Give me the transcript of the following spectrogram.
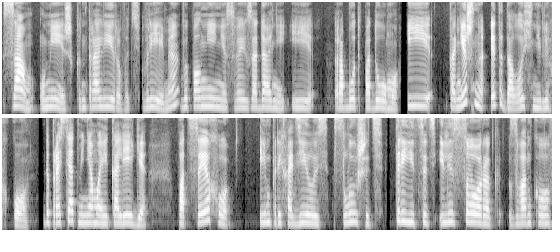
сам умеешь контролировать время выполнения своих заданий и работ по дому. И, конечно, это далось нелегко. Да простят меня мои коллеги по цеху, им приходилось слушать 30 или 40 звонков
